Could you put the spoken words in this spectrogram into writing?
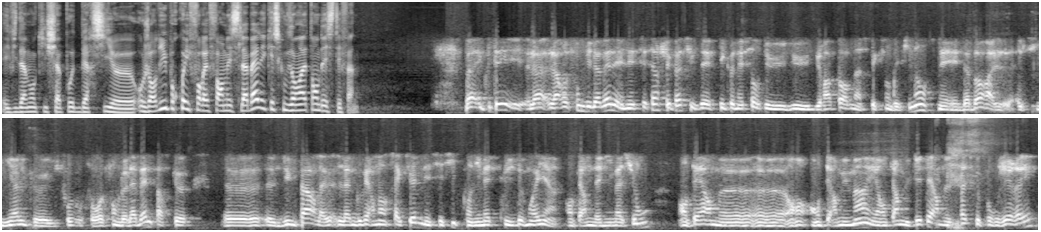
évidemment, qui chapeaute Bercy aujourd'hui. Pourquoi il faut réformer ce label et qu'est-ce que vous en attendez, Stéphane? Bah, écoutez, la, la, refonte du label est nécessaire. Je ne sais pas si vous avez pris connaissance du, du, du rapport de l'inspection des finances, mais d'abord, elle, elle, signale qu'il faut, faut, refondre le label parce que, euh, d'une part, la, la, gouvernance actuelle nécessite qu'on y mette plus de moyens en termes d'animation, en termes euh, en, en, termes humains et en termes budgétaires, ne serait-ce que pour gérer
